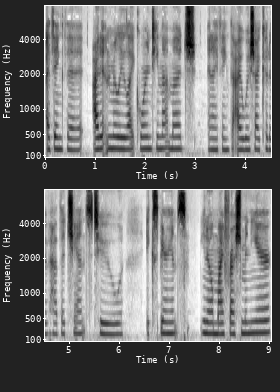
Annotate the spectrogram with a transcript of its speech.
i think that i didn't really like quarantine that much and i think that i wish i could have had the chance to experience you know my freshman year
